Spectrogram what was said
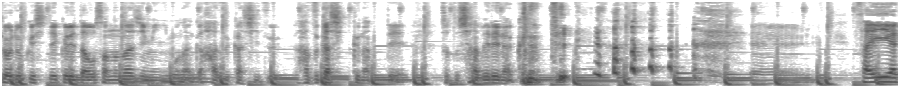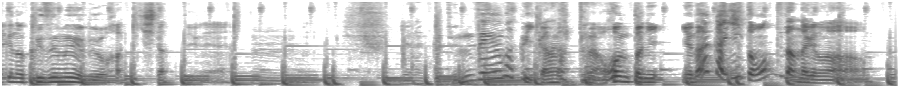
協力してくれた幼なじみにもなんか恥ずかしず恥ずかしくなってちょっと喋れなくなって、えー最悪のクズムーブを発揮したっていうね。全然うまくいかなかったな本当に。いや仲いいと思ってたんだけどな。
